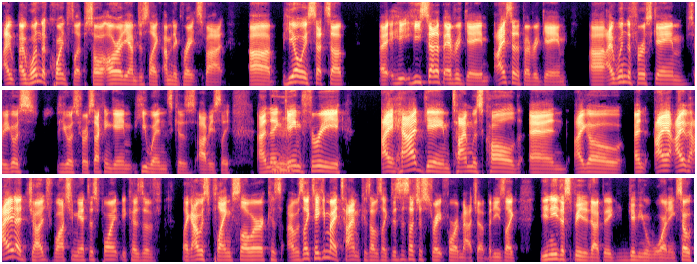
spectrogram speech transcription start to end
I, I won the coin flip. So already I'm just like, I'm in a great spot. Uh he always sets up uh, he he set up every game. I set up every game. Uh, I win the first game, so he goes he goes for a second game. He wins because obviously, and then Mhm. game three, I had game time was called, and I go and I I, I had a judge watching me at this point because of like I was playing slower because I was like taking my time because I was like this is such a straightforward matchup, but he's like you need to speed it up, they can give you a warning. So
